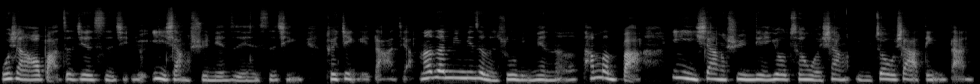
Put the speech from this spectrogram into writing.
我想要把这件事情，就意向训练这件事情推荐给大家。那在《秘密》这本书里面呢，他们把意向训练又称为向宇宙下订单。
